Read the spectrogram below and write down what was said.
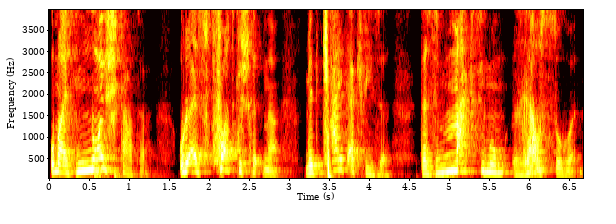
um als Neustarter oder als Fortgeschrittener mit Kaltakquise das Maximum rauszuholen.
